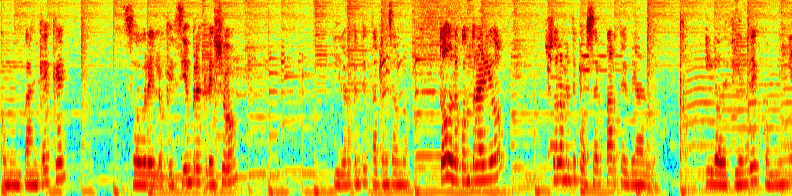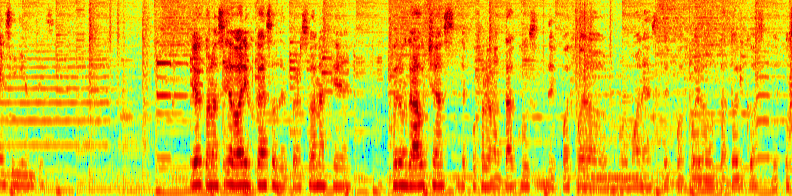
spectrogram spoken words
como un panqueque sobre lo que siempre creyó y de repente está pensando todo lo contrario solamente por ser parte de algo y lo defiende con uñas y dientes. Yo he conocido varios casos de personas que fueron gauchas, después fueron otakus, después fueron mormones, después fueron católicos, después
